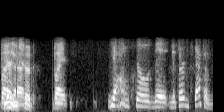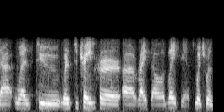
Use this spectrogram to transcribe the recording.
but yeah, you uh, should. But yeah, so the the third step of that was to was to trade for uh, Raisel Iglesias, which was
